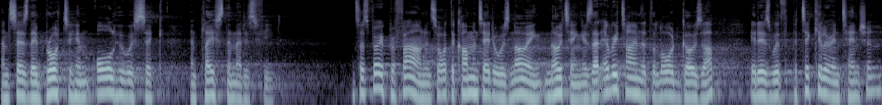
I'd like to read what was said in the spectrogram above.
and says they brought to him all who were sick and placed them at his feet. And so it's very profound. And so what the commentator was knowing, noting is that every time that the Lord goes up, it is with particular intention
